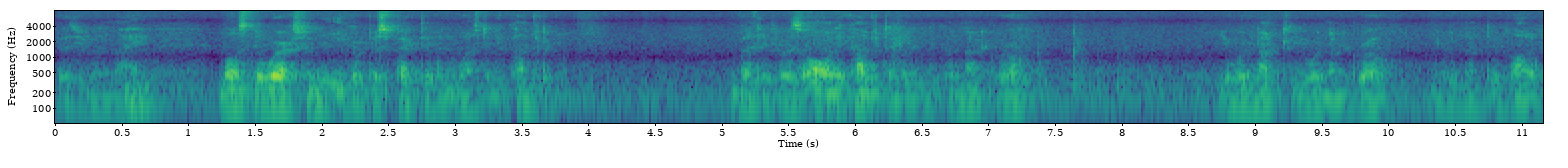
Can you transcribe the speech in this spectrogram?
because human mind mostly works from the ego perspective and it wants to be comfortable. But if it was only comfortable, you could not grow. You would not. You would not grow. You would not evolve.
